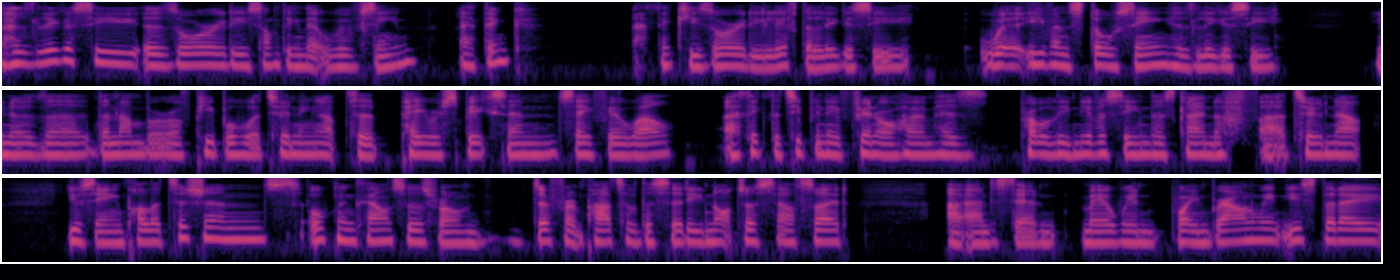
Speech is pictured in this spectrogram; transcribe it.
his legacy is already something that we've seen. I think. I think he's already left a legacy. We're even still seeing his legacy. You know, the the number of people who are turning up to pay respects and say farewell. I think the Tipene Funeral Home has probably never seen this kind of uh, turnout. You're seeing politicians, Auckland councillors from different parts of the city, not just Southside, I understand Mayor Wayne Brown went yesterday,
